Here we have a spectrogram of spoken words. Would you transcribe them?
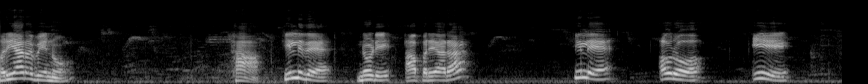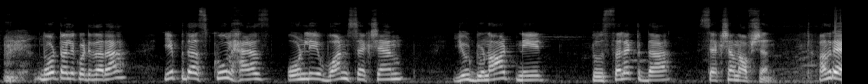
ಪರಿಹಾರವೇನು? ಹಾಂ, ಇಲ್ಲಿದೆ. ನೋಡಿ, ಆ ಪರಿಹಾರ. ಇಲ್ಲಿ ಅವರು ಈ ನೋಟಲ್ಲಿ ಕೊಟ್ಟಿದ್ದಾರೆ? If the school has only one section you do not need to select the section option ಅಂದರೆ,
